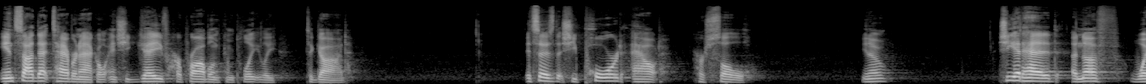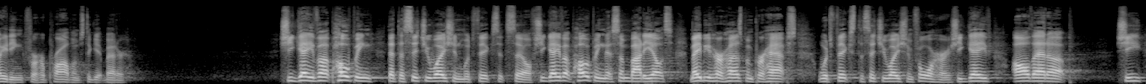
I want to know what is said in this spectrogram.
inside that tabernacle and she gave her problem completely to God. It says that she poured out her soul. You know, she had had enough waiting for her problems to get better. She gave up hoping that the situation would fix itself. She gave up hoping that somebody else, maybe her husband perhaps, would fix the situation for her. She gave all that up. She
